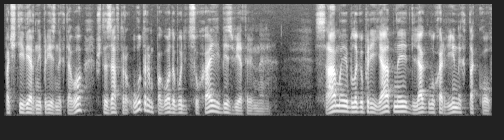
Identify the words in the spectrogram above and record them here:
Почти верный признак того, что завтра утром погода будет сухая и безветренная самые благоприятные для глухариных таков.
